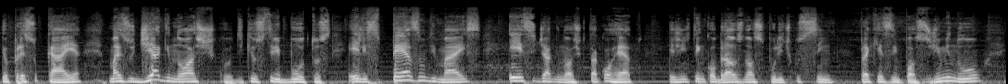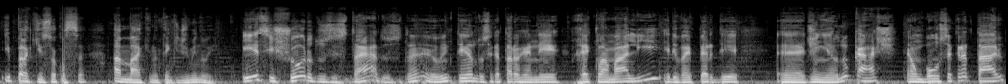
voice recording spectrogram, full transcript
que o preço caia, mas o diagnóstico de que os tributos eles pesam demais, esse diagnóstico está correto e a gente tem que cobrar os nossos políticos sim, para que esses impostos diminuam e para que isso aconteça, a máquina tem que diminuir. E esse choro dos estados, né? Eu entendo o secretário René reclamar ali, ele vai perder é, dinheiro no caixa, é um bom secretário,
